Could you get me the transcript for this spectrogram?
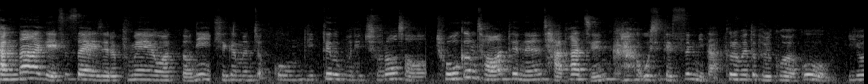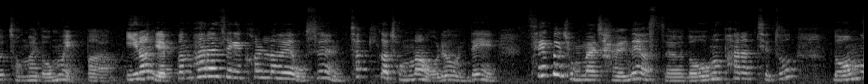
당당하게 S 사이즈를 구매해왔더니 지금은 조금 니트 부분이 줄어서 조금 저한테는 작아진 그런 옷이 됐습니다. 그럼에도 불구하고 이 옷 정말 너무 예뻐요. 이런 예쁜 파란색의 컬러의 옷은 찾기가 정말 어려운데 색을 정말 잘 내었어요. 너무 파랗지도 너무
